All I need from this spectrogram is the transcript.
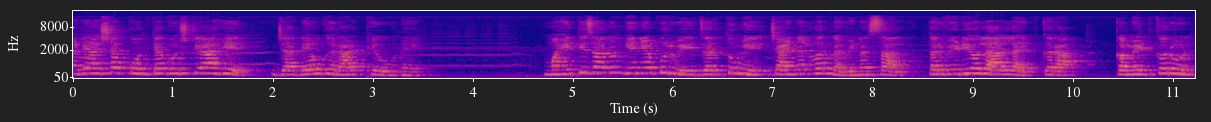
आणि अशा कोणत्या गोष्टी आहेत ज्या देवघरात ठेवू नये? माहिती जाणून घेण्यापूर्वी जर तुम्ही चॅनलवर नवीन असाल तर व्हिडिओला लाईक करा कमेंट करून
